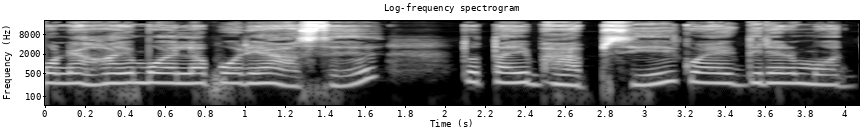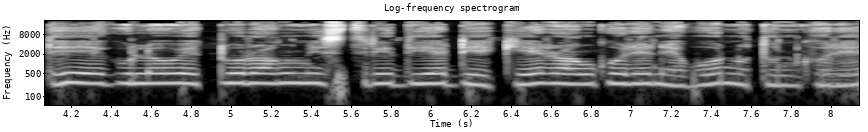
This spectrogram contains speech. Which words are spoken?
মনে হয় ময়লা পরে আছে। তো তাই ভাবছি কয়েকদিনের মধ্যে এগুলো একটু রং মিস্ত্রি দিয়ে ডেকে রং করে নেব নতুন করে।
